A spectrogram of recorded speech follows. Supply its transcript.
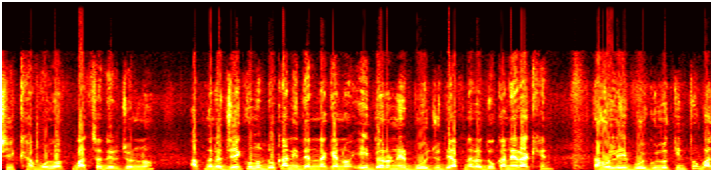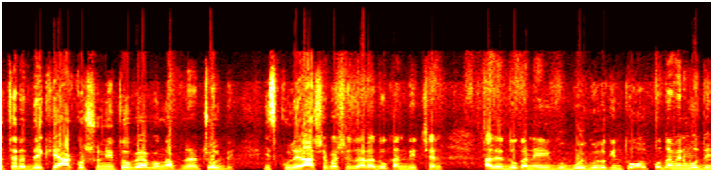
শিক্ষামূলক বাচ্চাদের জন্য। আপনারা যে কোনো দোকানই দেন না কেন, এই ধরনের বই যদি আপনারা দোকানে রাখেন, তাহলে এই বইগুলো কিন্তু বাচ্চারা দেখে আকর্ষণীয় হবে এবং আপনারা চলবে। স্কুলের আশেপাশে যারা দোকান দিচ্ছেন, তাদের দোকানে এই বইগুলো কিন্তু অল্প দামের মধ্যে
